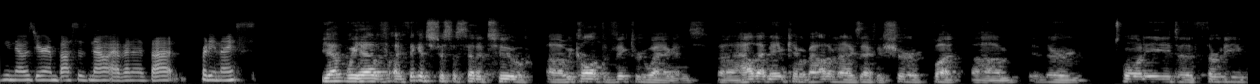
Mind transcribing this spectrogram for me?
He knows you're in buses now, Evan. Is that pretty nice? Yep, we have. I think it's just a set of two. Uh, we call it the Victory Wagons. Uh, how that name came about, I'm not exactly sure, but um, they're 20 to 30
